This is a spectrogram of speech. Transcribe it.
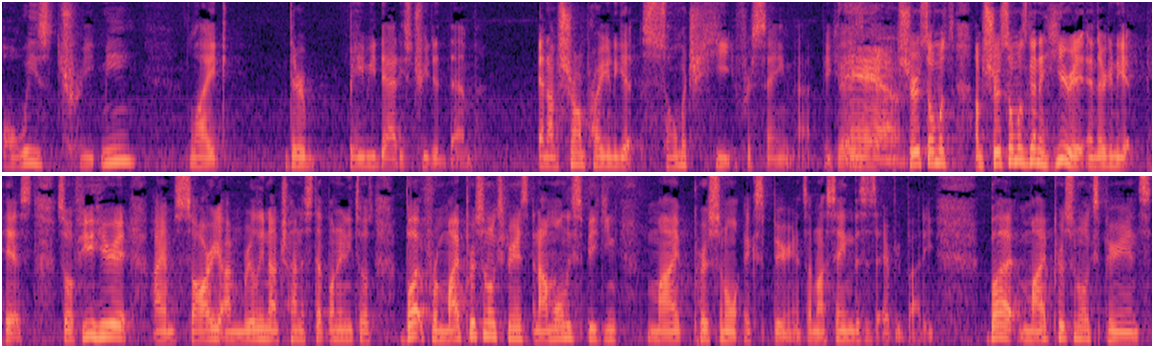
always treat me like their baby daddies treated them and I'm sure I'm probably gonna get so much heat for saying that because Damn. I'm sure someone's I'm sure someone's gonna hear it and they're gonna get pissed. So if you hear it, I am sorry. I'm really not trying to step on any toes. But from my personal experience, and I'm only speaking my personal experience. I'm not saying this is everybody, but my personal experience,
